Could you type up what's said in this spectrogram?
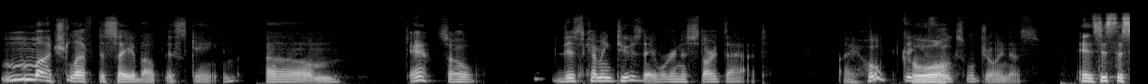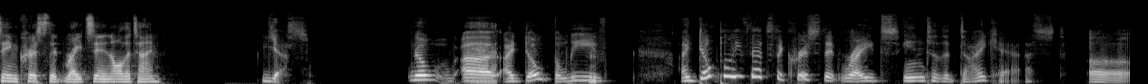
much left to say about this game. Um, yeah, so this coming Tuesday, we're going to start that. I hope that cool. you folks will join us. Is this the same Chris that writes in all the time? Yes. No, uh, yeah. I don't believe, I don't believe that's the Chris that writes into the diecast. Uh,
